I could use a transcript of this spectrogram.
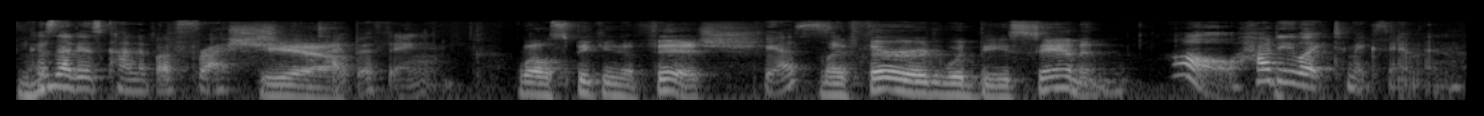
because is kind of a fresh. Yeah. type of thing. Well, speaking of fish, Yes? my third would be salmon. Oh, how do you like to make salmon?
